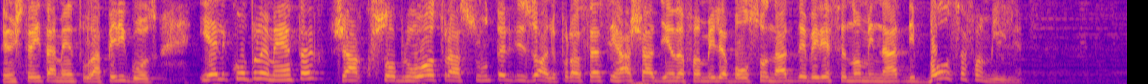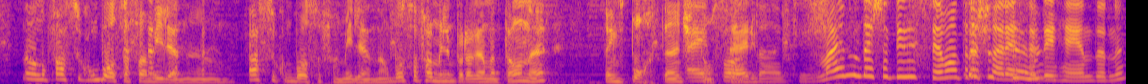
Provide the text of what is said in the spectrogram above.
Tem um estreitamento lá perigoso. E ele complementa, já sobre um outro assunto, ele diz: olha, o processo de rachadinha da família Bolsonaro deveria ser nominado de Bolsa Família. Não, não faço com Bolsa Família, não. Faço com Bolsa Família, não. Bolsa Família é um programa tão, né? Tão importante, É tão sério. importante. Mas não deixa de ser uma Deixa de transferência ser, de, né? renda, né?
